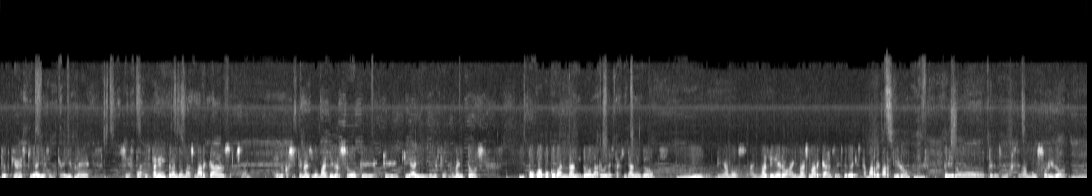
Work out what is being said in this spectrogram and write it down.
de opciones que hay es increíble. Están entrando más marcas, o sea, el ecosistema es lo más diverso que, que, hay en estos momentos y poco a poco van dando, la rueda está girando y digamos hay más dinero, hay más marcas, es verdad que está más repartido, pero, pero es un ecosistema muy sólido y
